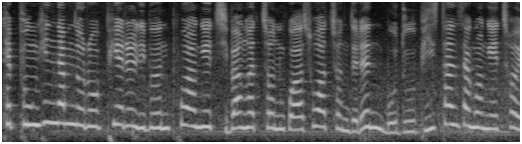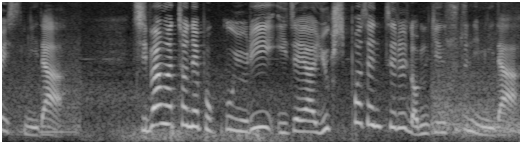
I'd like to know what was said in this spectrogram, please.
태풍 흰남노로 피해를 입은 포항의 지방하천과 소하천들은 모두 비슷한 상황에 처해 있습니다. 지방하천의 복구율이 이제야 60%를 넘긴 수준입니다.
